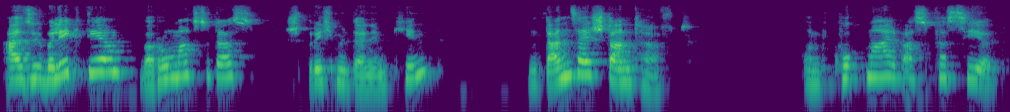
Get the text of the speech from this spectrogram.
Also überleg dir, warum machst du das? Sprich mit deinem Kind und dann sei standhaft und guck mal, was passiert.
